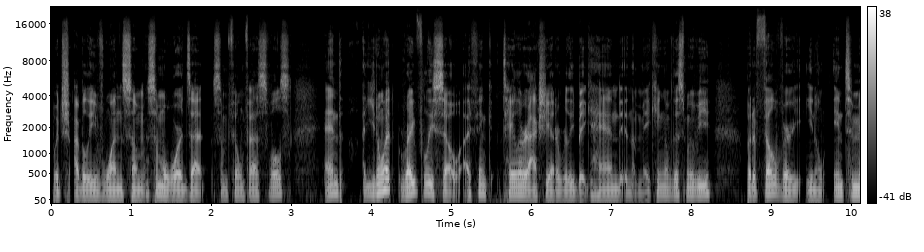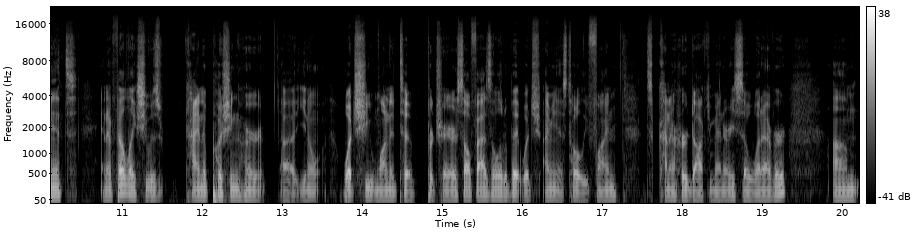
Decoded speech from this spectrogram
which I believe won some some awards at some film festivals. And you know what? Rightfully so. I think Taylor actually had a really big hand in the making of this movie, but it felt very, you know, intimate, and it felt like she was kind of pushing her, uh, you know, what she wanted to portray herself as a little bit, which I mean is totally fine. It's kind of her documentary, so whatever. Um,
